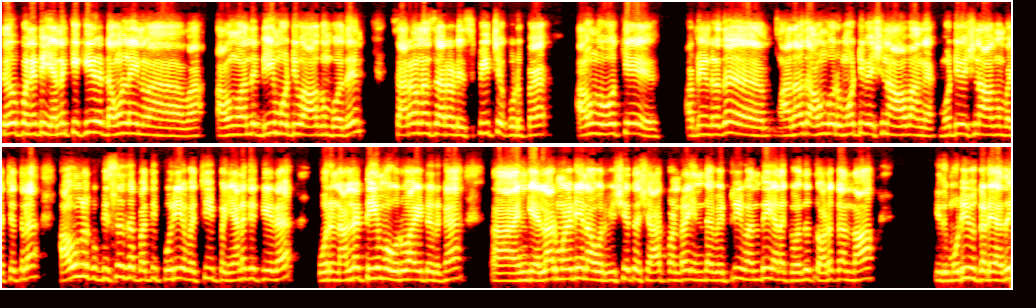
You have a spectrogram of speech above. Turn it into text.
சேவ் பண்ணிட்டு எனக்கு கீழே டவுன்லைன் அவங்க வந்து டிமோட்டிவ் ஆகும்போது சரவணன் சாரோடைய ஸ்பீச்சை கொடுப்பேன். அவங்க ஓகே அப்படின்றத அதாவது அவங்க ஒரு மோட்டிவேஷன் ஆவாங்க. மோட்டிவேஷன் ஆகும் பட்சத்துல அவங்களுக்கு பிசினஸை பத்தி புரிய வச்சு இப்ப எனக்கு கீழே ஒரு நல்ல டீமை உருவாகிட்டு இருக்கேன். இங்க எல்லாரும் முன்னாடியும் நான் ஒரு விஷயத்த ஷேர் பண்றேன். இந்த வெற்றி வந்து எனக்கு வந்து தொடக்கம் தான். இது முடிவு கிடையாது.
